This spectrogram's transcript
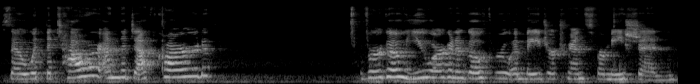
So with the tower and the death card, Virgo, you are going to go through a major transformation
